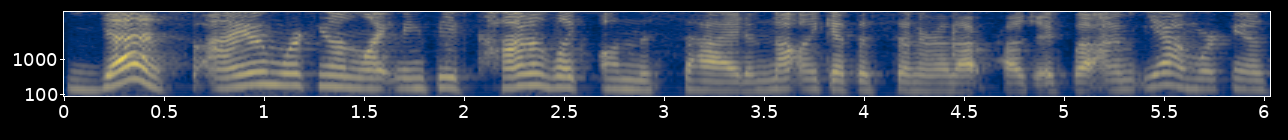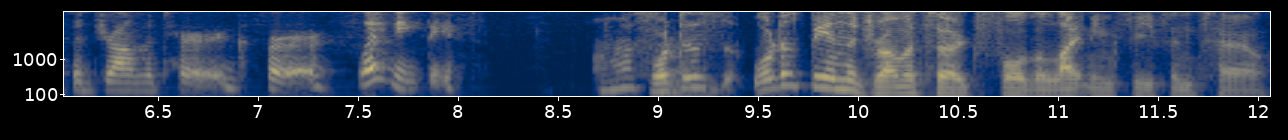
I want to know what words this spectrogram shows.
Yes, I am working on Lightning Thief kind of like on the side. I'm not like at the center of that project, but I'm yeah, I'm working as the dramaturg for Lightning Thief. Awesome. What does what does being the dramaturg for the Lightning Thief entail?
